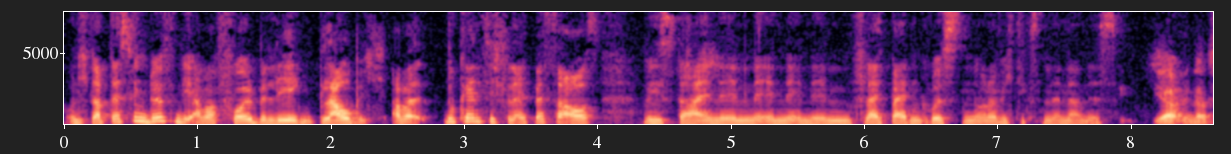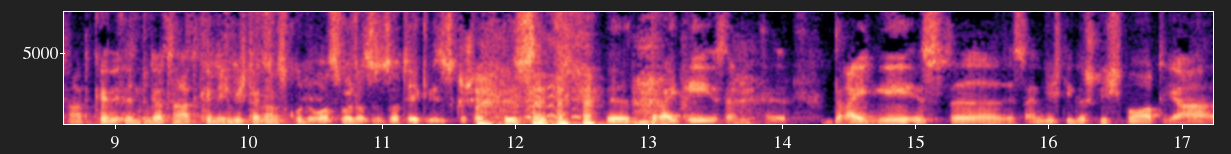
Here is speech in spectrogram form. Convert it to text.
Und ich glaube, deswegen dürfen die aber voll belegen, glaube ich. Aber du kennst dich vielleicht besser aus, wie es da in den, in, in den vielleicht beiden größten oder wichtigsten Ländern ist. Ja, in der Tat kenne in der. Tat kenne ich mich da ganz gut aus, weil das unser tägliches Geschäft ist. äh, 3G ist ein, äh, 3G ist äh, ist ein wichtiges Stichwort. Ja,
